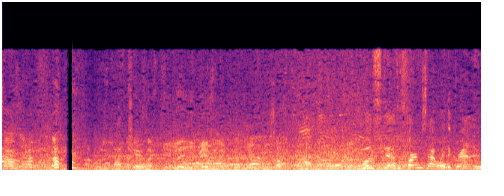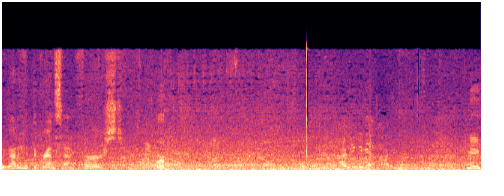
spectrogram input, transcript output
So yeah. Well, if the, the farm's that way. The grand. We got to hit the grandstand first. Or. I need to get out of here. me.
